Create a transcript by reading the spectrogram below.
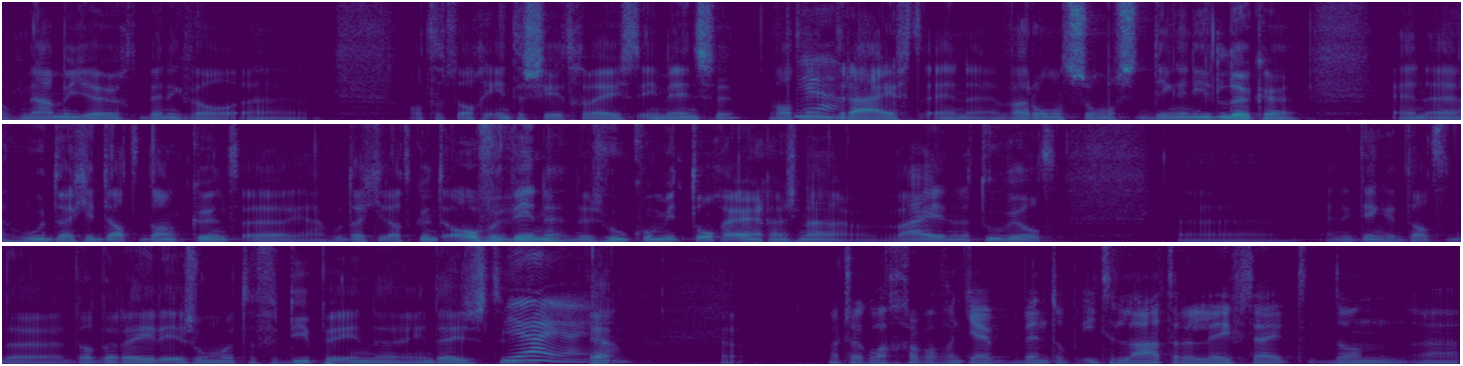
ook na mijn jeugd ben ik wel eh, altijd wel geïnteresseerd geweest in mensen. Wat Ja. hen drijft en eh, waarom het soms dingen niet lukken. En eh, hoe dat je dat dan kunt, eh, ja, hoe dat je dat kunt overwinnen. Dus hoe kom je toch ergens naar waar je naartoe wilt. Eh, en ik denk dat dat de, dat de reden is om me te verdiepen in, eh, in deze studie. ja, ja, ja. Ja. Maar het is ook wel grappig, want jij bent op iets latere leeftijd dan, eh,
